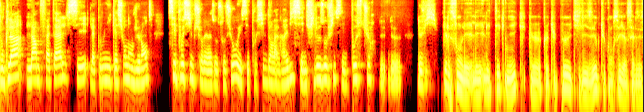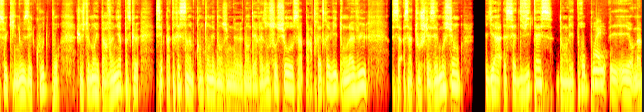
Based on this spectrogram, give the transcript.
Donc là, l'arme fatale, c'est la communication non violente. C'est possible sur les réseaux sociaux et c'est possible dans la vraie vie. C'est une philosophie, c'est une posture de, de, de vie. Quelles sont les, les, les techniques que, que tu peux utiliser ou que tu conseilles à celles et ceux qui nous écoutent pour justement y parvenir? Parce que c'est pas très simple. Quand on est dans, une, dans des réseaux sociaux, ça part très très vite, on l'a vu, ça, ça touche les émotions. Il y a cette vitesse dans les propos Ouais. et, et on a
